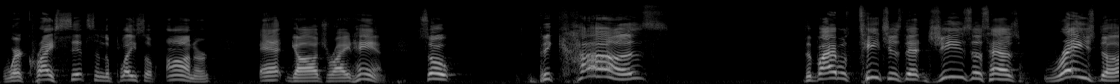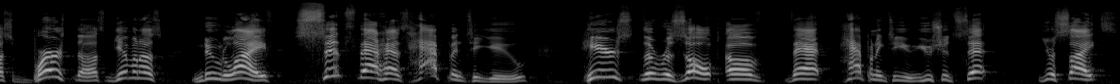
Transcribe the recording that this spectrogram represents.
where Christ sits in the place of honor at God's right hand. So, because the Bible teaches that Jesus has raised us, birthed us, given us new life. Since that has happened to you, here's the result of that happening to you. You should set your sights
